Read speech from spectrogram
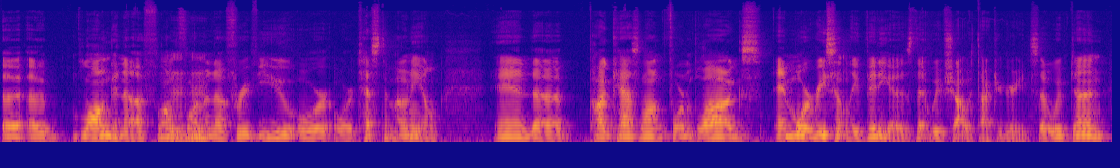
a, a long enough, long form mm-hmm. enough review or, or testimonial, and uh, podcast, long form blogs, and more recently videos that we've shot with Dr. Green. So we've done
